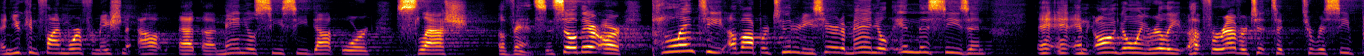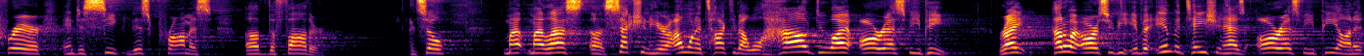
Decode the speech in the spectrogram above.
And you can find more information out at uh, emmanuelcc.org slash events. And so there are plenty of opportunities here at Emmanuel in this season and, and ongoing really uh, forever to, to, to receive prayer and to seek this promise of the Father. And so, my, my last uh, section here, I want to talk to you about well, how do I RSVP? Right? How do I RSVP? If an invitation has RSVP on it,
